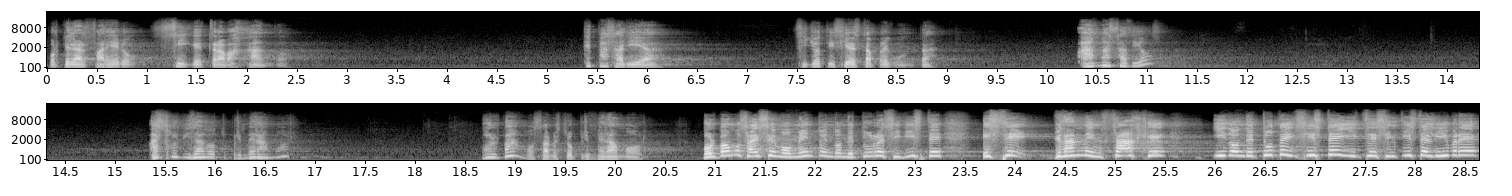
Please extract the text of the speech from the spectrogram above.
porque el alfarero sigue trabajando. ¿Qué pasaría si yo te hiciera esta pregunta? ¿Amas a Dios? ¿Has olvidado tu primer amor? Volvamos a nuestro primer amor. Volvamos a ese momento en donde tú recibiste ese gran mensaje y donde tú te hiciste y te sintiste libre,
